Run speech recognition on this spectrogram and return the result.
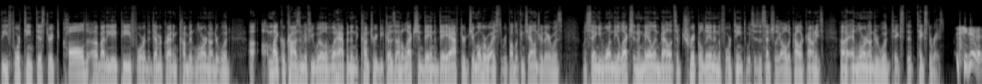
The 14th district called uh, by the AP for the Democrat incumbent Lauren Underwood. a, a microcosm, if you will, of what happened in the country because on election day and the day after, Jim Oberweis, the Republican challenger there, was was saying he won the election, and mail-in ballots have trickled in in the 14th, which is essentially all the collar counties, uh, and Lauren Underwood takes the takes the race. She did,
